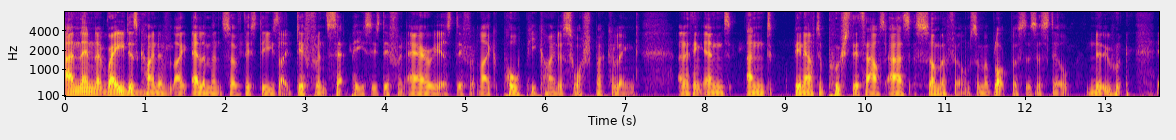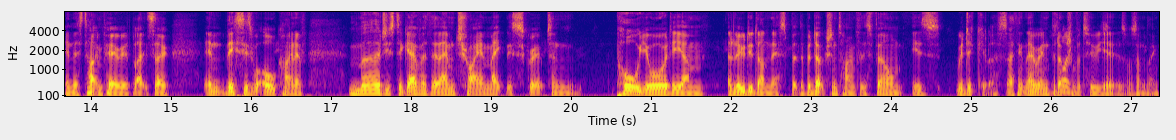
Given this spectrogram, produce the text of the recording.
And then the Raiders mm. kind of like elements of this these like different set pieces, different areas, different like pulpy kind of swashbuckling. And I think and and being able to push this out as summer film, summer blockbusters are still new in this time period. Like so, and this is what all kind of merges together to them try and make this script. And Paul, you already um alluded on this, but the production time for this film is ridiculous. I think they were in production like- for two years or something.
